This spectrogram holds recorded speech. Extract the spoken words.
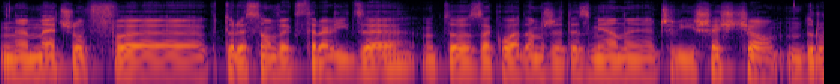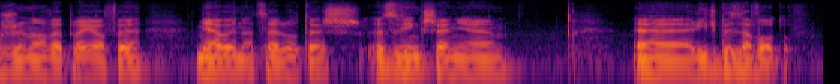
e, meczów, e, które są w Ekstralidze, no to zakładam, że te zmiany, czyli sześciodrużynowe playoffy, miały na celu też zwiększenie e, liczby zawodów.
